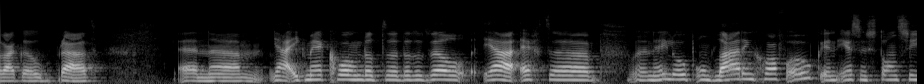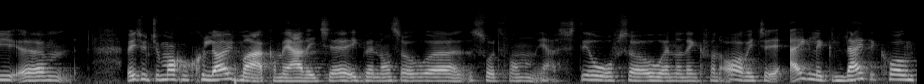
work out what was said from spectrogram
waar ik over praat. En um, ja, ik merk gewoon dat, dat het wel ja, echt een hele hoop ontlading gaf ook. In eerste instantie, um, weet je, want je mag ook geluid maken. Maar ja, weet je, ik ben dan zo een soort van ja, stil of zo. En dan denk ik van, oh, weet je, eigenlijk leid ik gewoon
